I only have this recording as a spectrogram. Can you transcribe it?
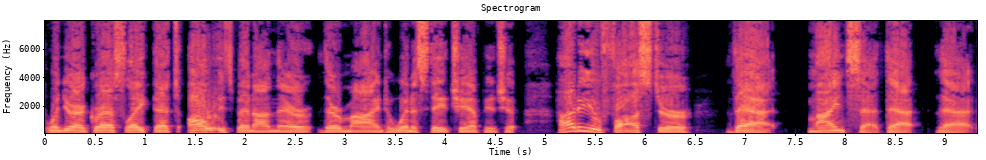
When you're at Grass Lake, that's always been on their their mind to win a state championship. How do you foster that mindset, that that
